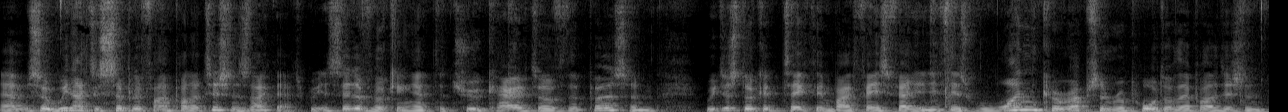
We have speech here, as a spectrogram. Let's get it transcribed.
Um, so we like to simplify politicians like that. We, instead of looking at the true character of the person, we just look at take them by face value. And if there's one corruption report of their politician,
